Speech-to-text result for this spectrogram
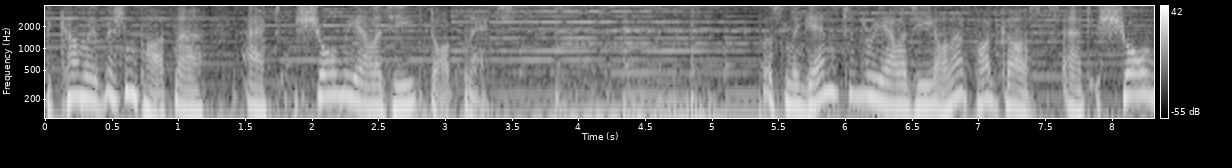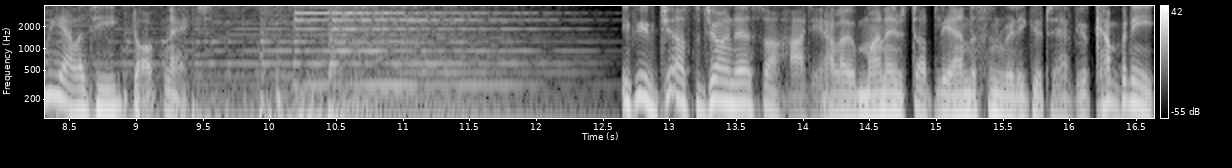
become a Vision Partner at surereality.net. Listen again to The Reality on our podcasts at surereality.net. If you've just joined us, oh, hearty hello. My name's Dudley Anderson. Really good to have your company.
